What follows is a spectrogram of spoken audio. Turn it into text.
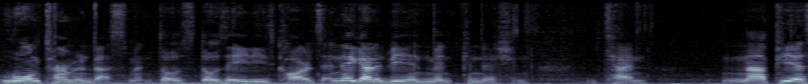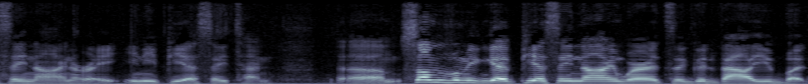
long-term investment. Those those 80s cards, and they got to be in mint condition. 10 not PSA 9 or 8. You need PSA 10. Um, some of them you can get PSA 9 where it's a good value, but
